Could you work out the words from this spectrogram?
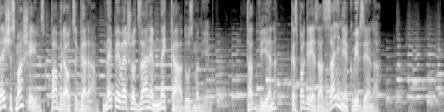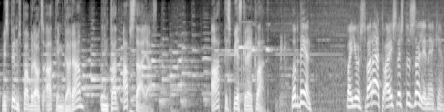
Sešas mašīnas pabrauca garām, nepievēršot zēniem nekādu uzmanību. Tad viena, kas pagriezās zaļinieku virzienā, vispirms pabrauca Atim garām un tad apstājās. Atis pieskrēja klāt. Labdien! Vai jūs varētu aizvest uz zaļiniekiem?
